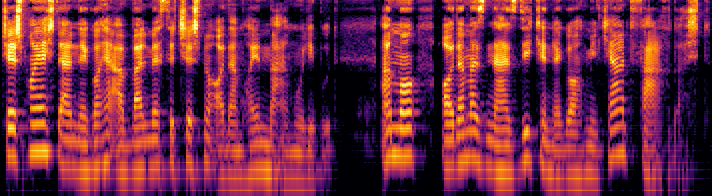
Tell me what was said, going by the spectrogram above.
چشمهایش در نگاه اول مثل چشم آدمهای معمولی بود. اما آدم از نزدیک نگاه می کرد فرق داشت.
